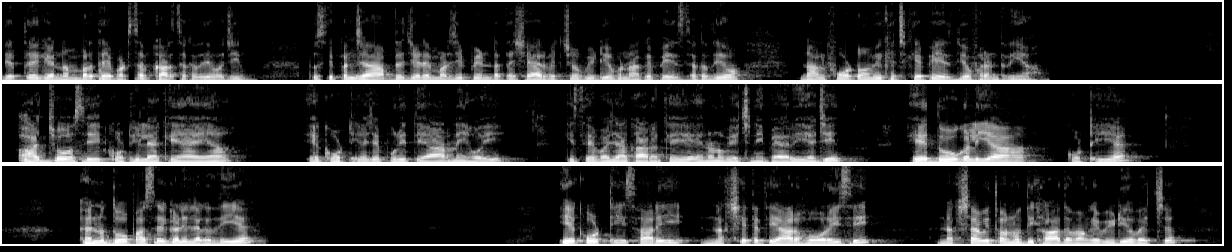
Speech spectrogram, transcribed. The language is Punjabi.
ਦਿੱਤੇ ਗਏ ਨੰਬਰ ਤੇ WhatsApp ਕਰ ਸਕਦੇ ਹੋ ਜੀ। ਤੁਸੀਂ ਪੰਜਾਬ ਦੇ ਜਿਹੜੇ ਮਰਜ਼ੀ ਪਿੰਡ ਅਤੇ ਸ਼ਹਿਰ ਵਿੱਚੋਂ ਵੀਡੀਓ ਬਣਾ ਕੇ ਭੇਜ ਸਕਦੇ ਹੋ, ਨਾਲ ਫੋਟੋਆਂ ਵੀ ਖਿੱਚ ਕੇ ਭੇਜ ਦਿਓ ਫਰੰਟ ਦੀਆਂ। ਅੱਜ ਜੋ ਅਸੀਂ ਕੋਠੀ ਲੈ ਕੇ ਆਏ ਹਾਂ, ਇਹ ਕੋਠੀ ਅਜੇ ਪੂਰੀ ਤਿਆਰ ਨਹੀਂ ਹੋਈ। ਕਿਸੇ ਵਜ੍ਹਾ ਕਰਕੇ ਇਹਨਾਂ ਨੂੰ ਵੇਚਣੀ ਪੈ ਰਹੀ ਹੈ ਜੀ। ਇਹ ਦੋ ਗਲੀਆਂ ਕੋਠੀ ਹੈ। ਇਹਨੂੰ ਦੋ ਪਾਸੇ ਗਲੀ ਲੱਗਦੀ ਹੈ। ਇਹ ਕੋਠੀ ਸਾਰੀ ਨਕਸ਼ੇ ਤੇ ਤਿਆਰ ਹੋ ਰਹੀ ਸੀ। ਨਕਸ਼ਾ ਵੀ ਤੁਹਾਨੂੰ ਦਿਖਾ ਦੇਵਾਂਗੇ ਵੀਡੀਓ ਵਿੱਚ।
